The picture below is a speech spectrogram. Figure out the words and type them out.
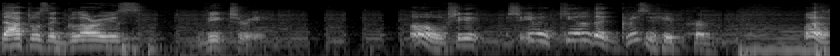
That was a glorious victory. Oh, she she even killed a Grizzly Reaper. Well,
